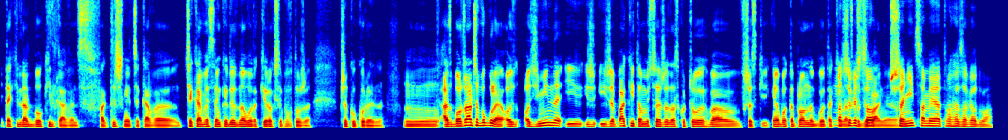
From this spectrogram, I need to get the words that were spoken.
i takich lat było kilka, więc faktycznie ciekawe, ciekaw jestem, kiedy znowu taki rok się powtórzy przy kukurydzy. Mm, A zboża, czy w ogóle o, oziminy i, i, i rzepaki, to myślę, że zaskoczyły chyba wszystkich, nie? bo te plony były takie Znaczy wiesz co, pszenica mnie trochę zawiodła.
